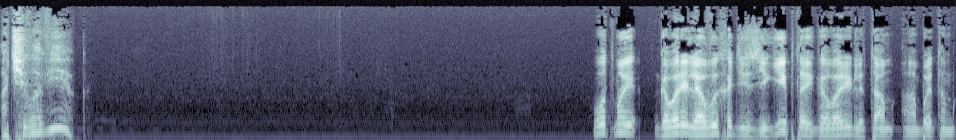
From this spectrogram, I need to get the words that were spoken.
а человек. Вот мы говорили о выходе из Египта и говорили там об этом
